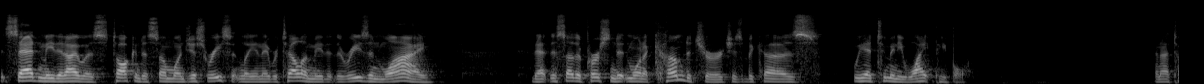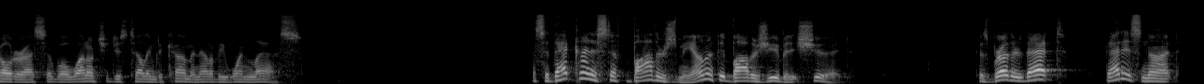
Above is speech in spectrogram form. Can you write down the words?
It saddened me that I was talking to someone just recently, and they were telling me that the reason why that this other person didn't want to come to church is because we had too many white people. And I told her, I said, Well, why don't you just tell him to come, and that'll be one less. I said, That kind of stuff bothers me. I don't know if it bothers you, but it should. Because, brother, that, that is not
